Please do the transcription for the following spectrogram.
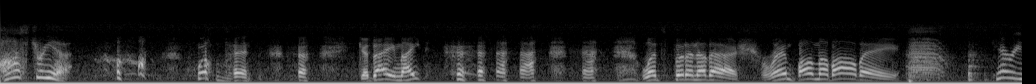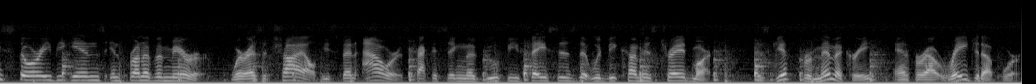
Austria! well then, good day, mate. Let's put another shrimp on the barbie. Carrey's story begins in front of a mirror, where as a child he spent hours practicing the goofy faces that would become his trademark, his gift for mimicry and for outrageous up work.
